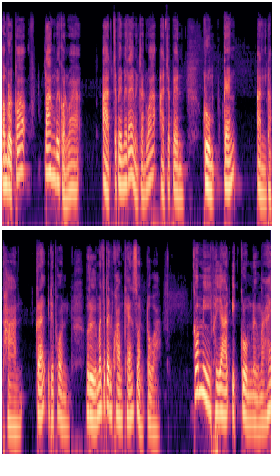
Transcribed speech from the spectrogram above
ตำรวจก็ตั้งไปก่อนว่า อาจจะเป็นไม่ได้เหมือนกันว่า อาจจะเป็นกลุ่มแก๊งอันธพาล แก๊งอิทธิพล หรือมันจะเป็นความแค้นส่วนตัว ก็มีพยานอีกกลุ่มหนึ่งมาให้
